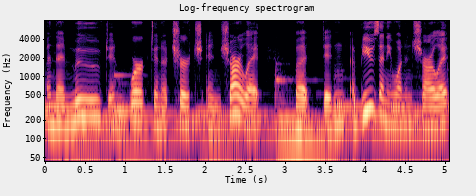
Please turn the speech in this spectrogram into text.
and then moved and worked in a church in Charlotte, but didn't abuse anyone in Charlotte,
